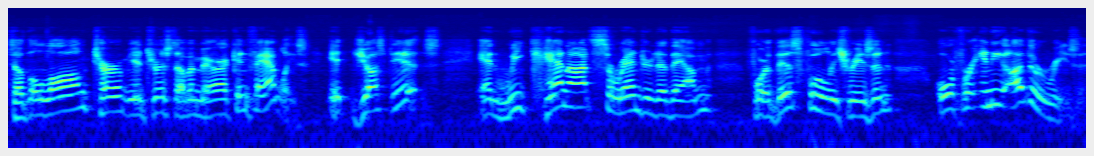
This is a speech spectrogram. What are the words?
to the long term interest of American families. It just is. And we cannot surrender to them for this foolish reason or for any other reason.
